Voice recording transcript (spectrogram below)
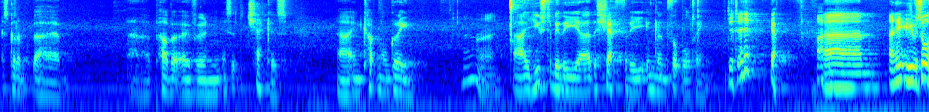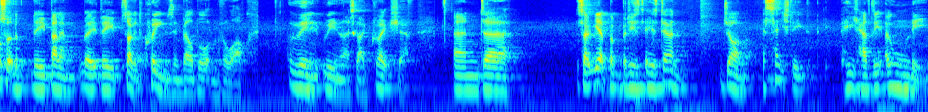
has got a, uh, a pub over in, is it the Checkers, uh, in Cutnall Green. All right. Uh, he used to be the, uh, the chef for the England football team. Did it? Yeah. Um, and he, he was also at the, the, the, the sorry the Queen's in Belbroughton for a while. Really really nice guy, great chef. And uh, so yeah, but but his his dad John essentially he had the only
